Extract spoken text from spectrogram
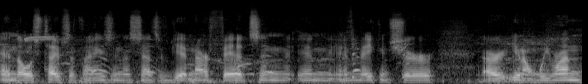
and those types of things in the sense of getting our fits and, and, and making sure our, you know, we run,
